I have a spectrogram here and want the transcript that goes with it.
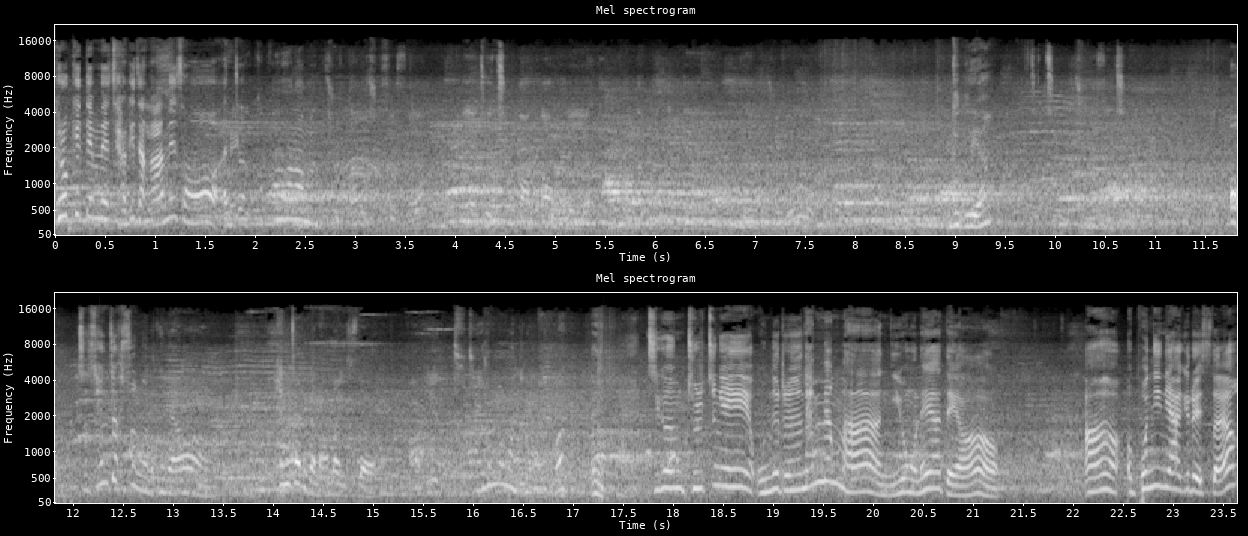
그렇기 때문에 자기장 안에서 하나만 줄 따로 줄수 있어요? 네, 제 친구 아까 원래 누구야? 어, 저 선착순은 그냥 한 자리가 남아 있어요. 아얘두 중에 한 명만 되는 건가? 네. 지금 둘 중에 오늘은 한 명만 이용을 해야 돼요. 아, 어, 본인이 하기로 했어요?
